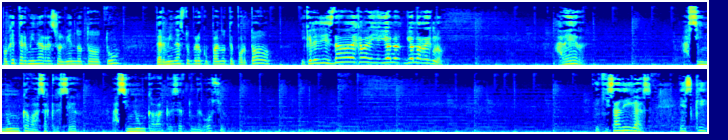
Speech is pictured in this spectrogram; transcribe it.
Porque terminas resolviendo todo tú, terminas tú preocupándote por todo. ¿Y qué les dices? No, no, déjame, yo lo arreglo. A ver, Así nunca vas a crecer. Así nunca va a crecer tu negocio. Y quizá digas, es que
